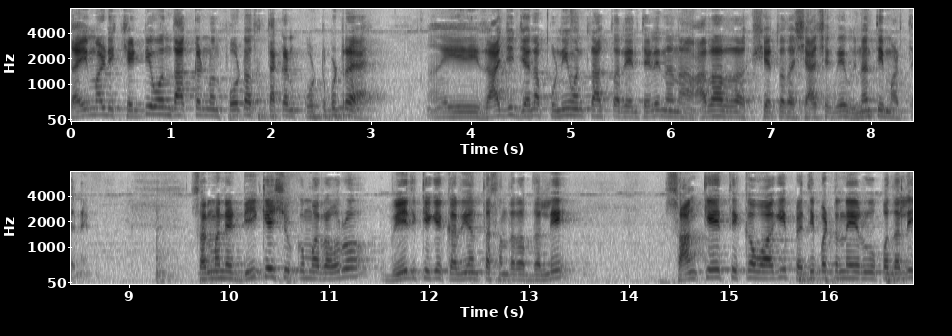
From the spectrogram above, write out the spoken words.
ದಯಮಾಡಿ ಚಡ್ಡಿ ಒಂದು ಹಾಕ್ಕೊಂಡು ಒಂದು ಫೋಟೋ ತಕ್ಕೊಂಡು ಕೊಟ್ಬಿಟ್ರೆ ಈ ರಾಜ್ಯದ ಜನ ಪುಣ್ಯವಂತರಾಗ್ತಾರೆ ಅಂತೇಳಿ ನಾನು ಆರ್ ಆರ್ ಕ್ಷೇತ್ರದ ಶಾಸಕರಿಗೆ ವಿನಂತಿ ಮಾಡ್ತೇನೆ. ಸನ್ಮಾನ್ಯ ಡಿ ಕೆ ಶಿವಕುಮಾರ್ ಅವರು ವೇದಿಕೆಗೆ ಕರೆಯುವಂಥ ಸಂದರ್ಭದಲ್ಲಿ ಸಾಂಕೇತಿಕವಾಗಿ ಪ್ರತಿಭಟನೆ ರೂಪದಲ್ಲಿ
